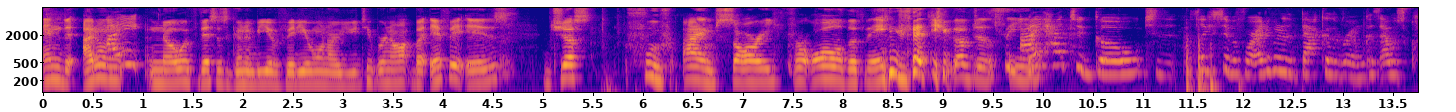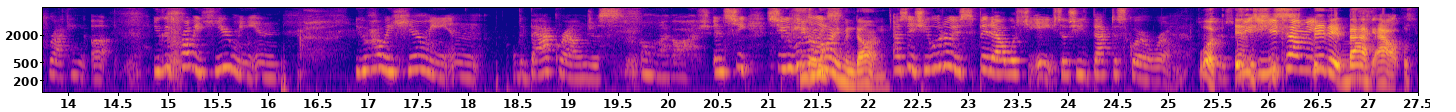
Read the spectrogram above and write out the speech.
And I don't I- know if this is gonna be a video on our YouTube or not, but if it is, just whew, I am sorry for all the things that you have just seen. I had to go to, the, like I said before, I had to go to the back of the room because I was cracking up. You could probably hear me and you could probably hear me in the background. Just oh my gosh! And she, she She's not even done. I say she literally spit out what she ate, so she's back to square room. Look, Just- it, You- she you tell me- spit it back out.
